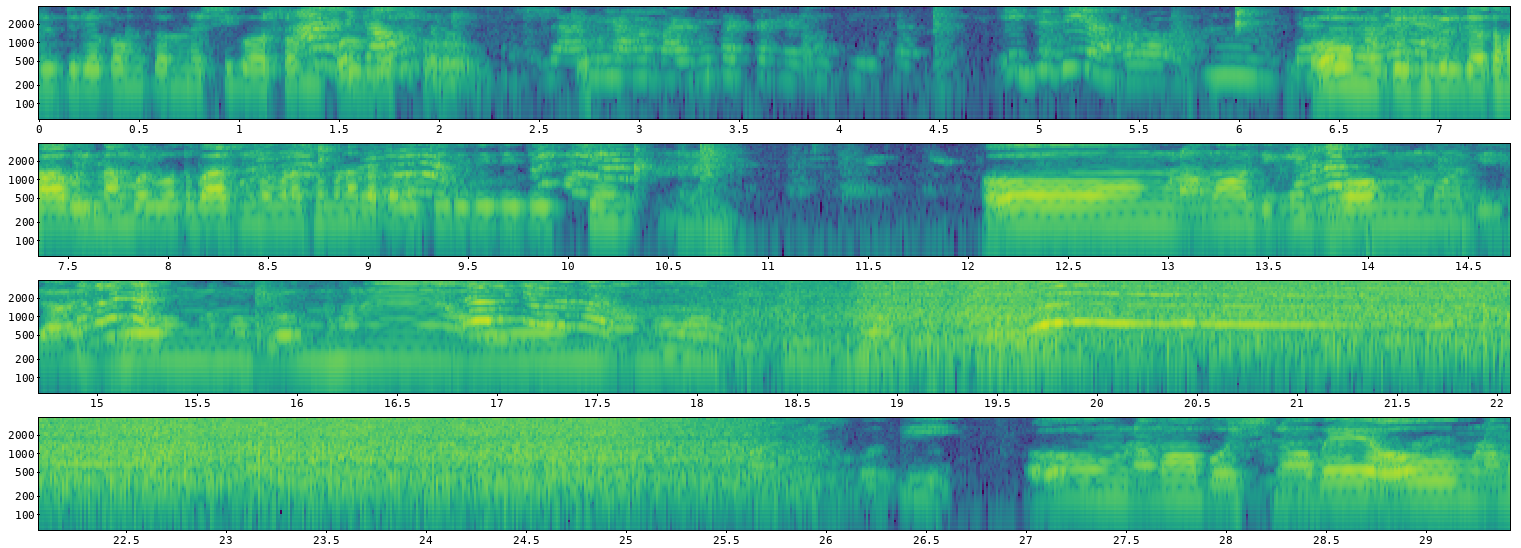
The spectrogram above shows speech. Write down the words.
জ্যোতিরকম তন্ন শিব সংকল্প এই দিদি ওং। উত্তর শিবির যত হা ভীমাং পর্বত বাসিং গমনা সমনা গাতা গচ্ছ দিবি দিতে ইচ্ছে ওং নম দিগি ভং নম দিদা ভং নম ব্রহ্মণে ওং নম কীর্তি ভং বাচস্পতি ওং নম বৈষ্ণবে ওং নম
